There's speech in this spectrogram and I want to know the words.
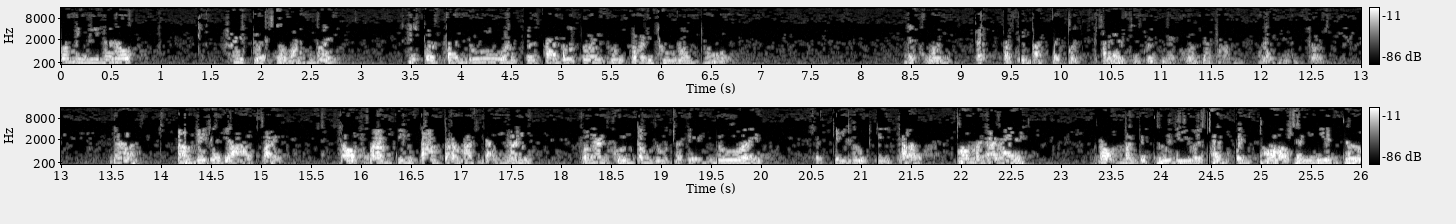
ก็ไม่มีนรก ให้เกิดสวรรค์ด้วยให้เกิดการรู้ให้เกิดการรู้ตัวรู้ก็ไม่ถูกลงโทษไม่ควร ปฏิบัติไปอะไรที่คุณไม่ควรจะทำอะไรนี้ก็นะเอาที่จะยาวไปตอบความจริงตามประมาทอย่างนั้น เพราะงั้นคุณต้องดูตัวเองด้วยสติลูกตีเต่าเพราะมันอะไรเพราะมันเป็นถือดีว่าฉันเป็นพ่อฉันเลี้ยงเธอ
